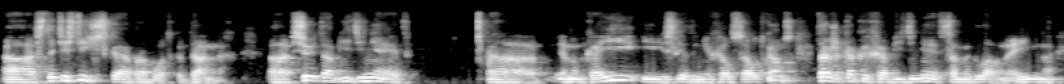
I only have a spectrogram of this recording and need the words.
а, статистическая обработка данных. А, Все это объединяет ММКИ и исследования Health Outcomes, так же, как их объединяет самое главное, именно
